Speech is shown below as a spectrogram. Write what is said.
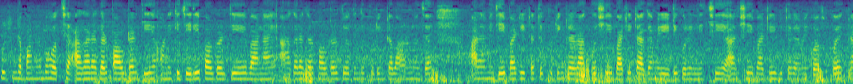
পুডিংটা বানাবো হচ্ছে। আগার আগার পাউডার দিয়ে, অনেকে জেলি পাউডার দিয়ে বানায়। আগার আগার পাউডার দিয়েও কিন্তু পুডিংটা বানানো যায়। আর আমি যে বাটিটাতে পুডিংটা রাখব, সেই বাটিটা আগে আমি রেডি করে নিচ্ছি। আর সেই বাটির ভিতরে আমি কত, কয়েকটা,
